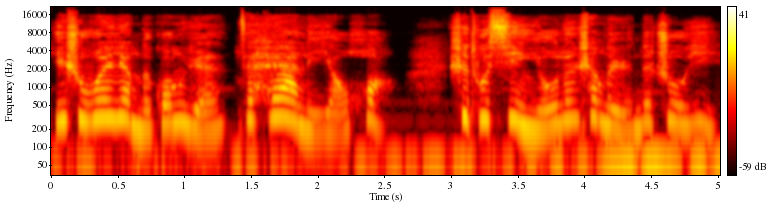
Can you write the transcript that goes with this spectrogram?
一束微亮的光源在黑暗里摇晃，试图吸引游轮上的人的注意。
